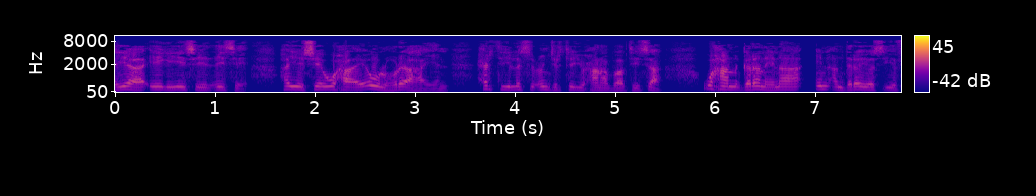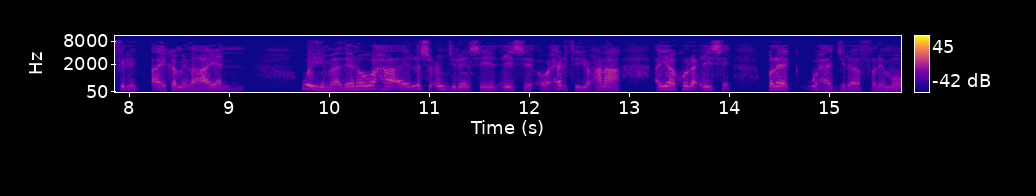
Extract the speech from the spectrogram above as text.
ayaa eegayey sayid ciise ha yeeshee waxa ay owl hore ahaayeen. Xertii la socon jirtay yuxanaa baabtiisa. Waxaan garanaynaa in andereyos iyo filib ay ka mid ahaayeen way yimaadeenoo waxa ay la socon jireen sayid ciise oo xertii yuxanaa ayaa kula ciise. Baleeg waxaa jira falimo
